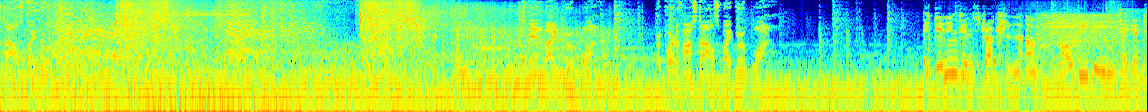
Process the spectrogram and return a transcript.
Hostiles by Group 2. Stand by Group 1. Report of hostiles by Group 1. Beginning construction of multi-beam frigate.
